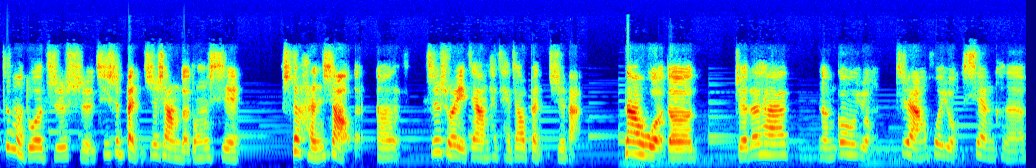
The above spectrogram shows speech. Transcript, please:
这么多知识，其实本质上的东西是很少的，嗯，之所以这样，它才叫本质吧。那我的觉得它能够涌，自然会涌现，可能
